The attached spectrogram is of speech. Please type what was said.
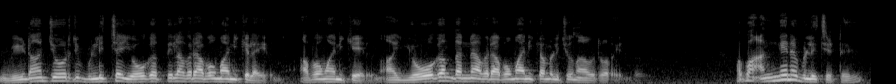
വീണ ജോർജ് വിളിച്ച യോഗത്തിൽ അവരെ അപമാനിക്കലായിരുന്നു. അപമാനിക്കായിരുന്നു. ആ യോഗം തന്നെ അവരെ അപമാനിക്കാൻ വിളിച്ചു എന്നാണ് അവർ പറയുന്നത്. അപ്പോൾ അങ്ങനെ വിളിച്ചിട്ട്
